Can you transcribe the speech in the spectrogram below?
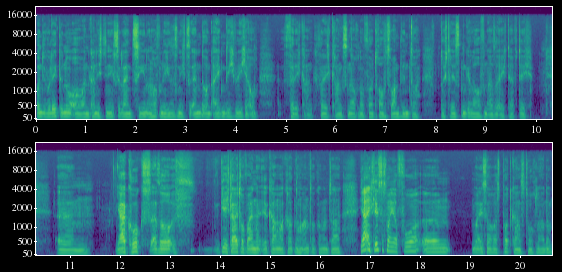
und überlegte nur, oh, wann kann ich die nächste Line ziehen und hoffentlich ist es nicht zu Ende und eigentlich will ich ja auch völlig krank, völlig krank, sind auch noch voll drauf, es war im Winter durch Dresden gelaufen, also echt heftig. Ähm, ja, Koks, also gehe ich gleich drauf ein, hier kam mal gerade noch ein anderer Kommentar. Ja, ich lese das mal hier vor. Ähm, weil ich es auch als Podcast hochlade.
